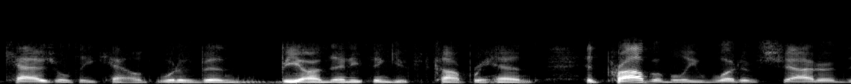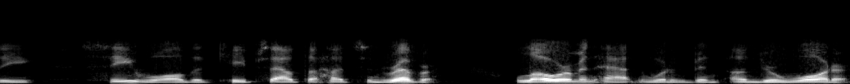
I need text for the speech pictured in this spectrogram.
the casualty count would have been beyond anything you could comprehend. It probably would have shattered the seawall that keeps out the Hudson River. Lower Manhattan would have been underwater.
